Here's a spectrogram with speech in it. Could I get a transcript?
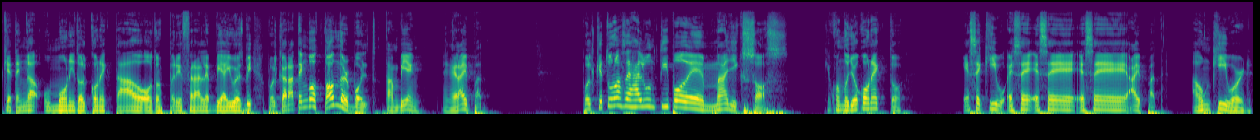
que tenga un monitor conectado, otros periferales vía USB, porque ahora tengo Thunderbolt también en el iPad. ¿Por qué tú no haces algún tipo de Magic Sauce? Que cuando yo conecto ese, keyboard, ese, ese, ese iPad a un keyboard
